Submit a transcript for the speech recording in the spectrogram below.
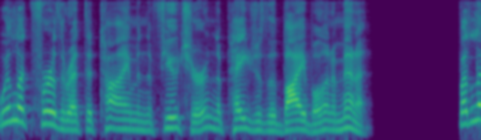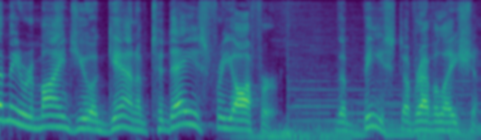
We'll look further at the time in the future in the pages of the Bible in a minute. But let me remind you again of today's free offer, The Beast of Revelation.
